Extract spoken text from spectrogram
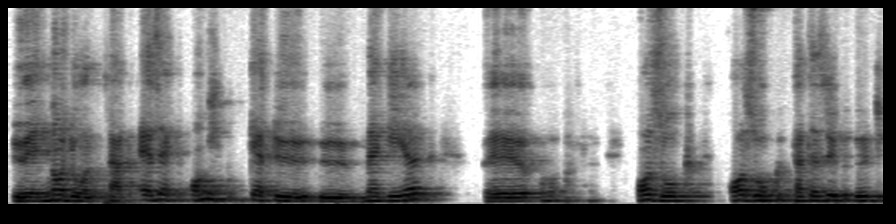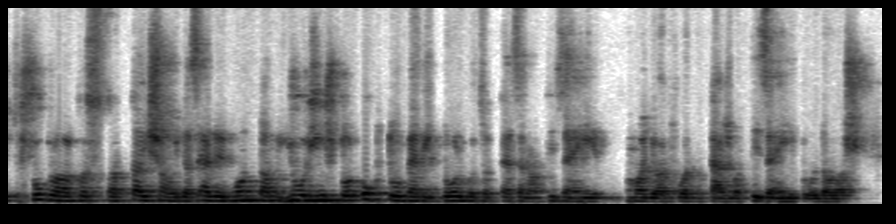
ő egy nagyon, tehát ezek, amiket ő, ő megélt, azok, azok, tehát ez őt, foglalkoztatta is, ahogy az előbb mondtam, júliustól októberig dolgozott ezen a 17 a magyar fordításban 17 oldalas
